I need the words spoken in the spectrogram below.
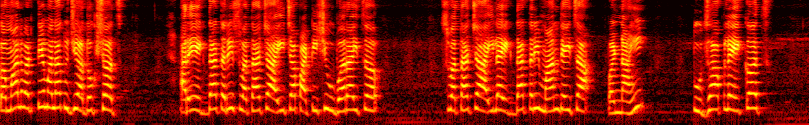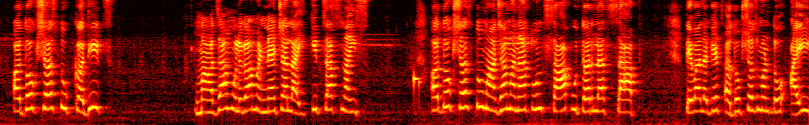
कमाल वाटते मला तुझी अधोक्षच. अरे एकदा तरी स्वतःच्या आईच्या पाठीशी उभं राहायचं. स्वतःच्या आईला एकदा तरी मान द्यायचा. पण नाही तुझं आपलं एकच. अधोक्षस तू कधीच माझा मुलगा म्हणण्याच्या लायकीचाच नाहीस. अधोक्षस तू माझ्या मनातून साप उतरला साप. तेव्हा लगेच अधोक्षज म्हणतो आई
